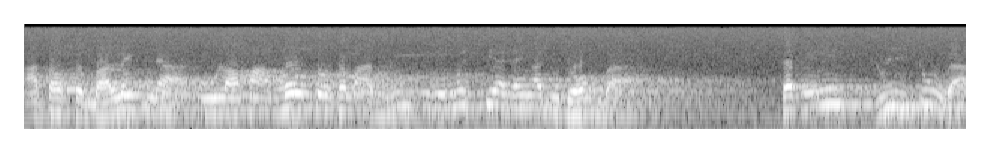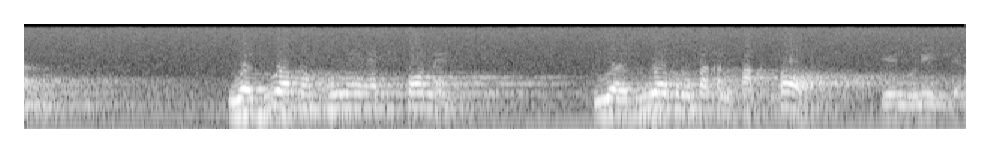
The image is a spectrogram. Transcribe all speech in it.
atau sebaliknya ulama musuh sama abri ini mesti ada yang adu domba. Tapi ini dui tunggal. Dua-dua mempunyai eksponen. Dua-dua merupakan faktor di Indonesia.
